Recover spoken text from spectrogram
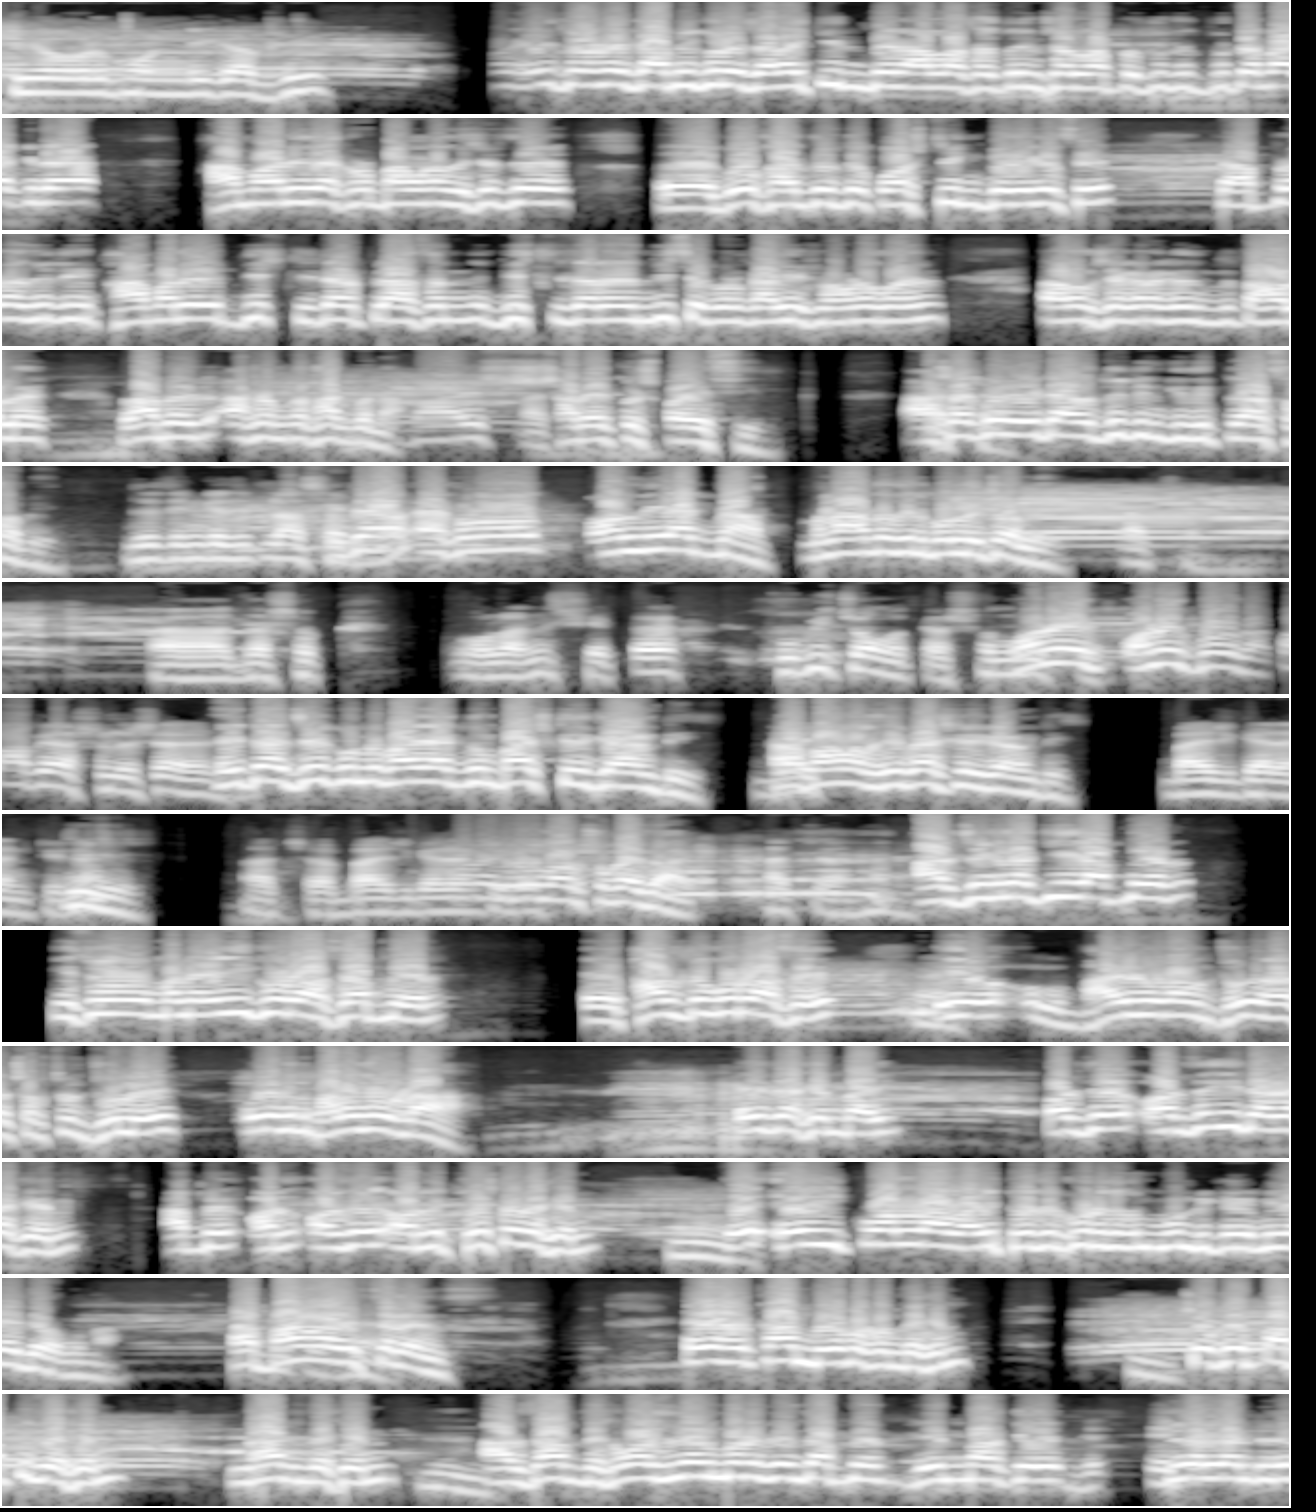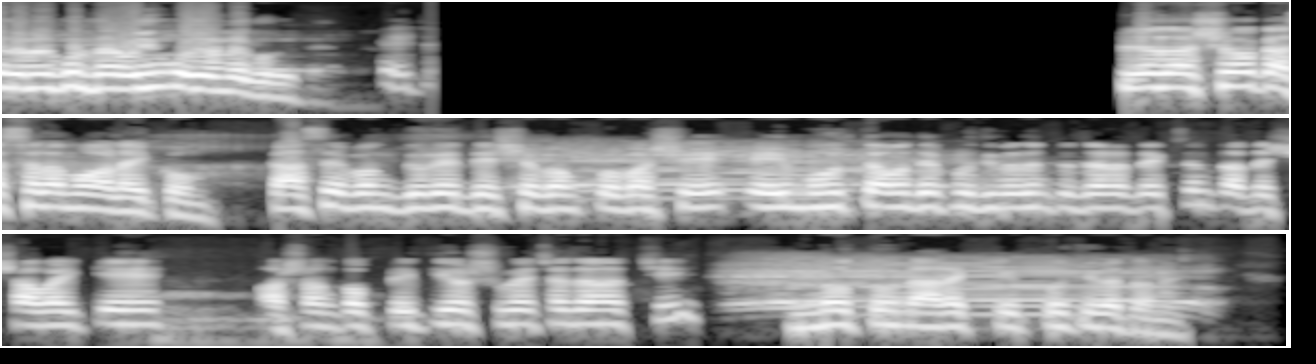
Pure Mondi গাভী। এই ধরনের গাভিগুলো যারা কিনবেন আল্লাহ ইনশাল্লাহ যদি দুটা না কিনে খামারি এখন বাংলাদেশের যে আহ, গো খাদ্যের যে কস্টিং বেড়ে গেছে তা আপনারা যদি খামারে বিশ লিটার প্লাস বিশ লিটারের নিচে কোনো গাভি সংগ্রহ করেন তাহলে সেখানে কিন্তু তাহলে লাভের আশঙ্কা থাকবে না। সাড়ে একুশ পাইছি। আশা আচ্ছা। করি এটা দুই তিন কেজি প্লাস হবে। দুই তিন কেজি প্লাস এটা এখনও অনলি এক দাঁত মানে আধা দিন বললে চলে। আচ্ছা। দর্শক বলেন সেটা খুবই চমৎকার অনেক অনেক বড় পাবে আসলে এটা যে কোনো ভাই একদম বাইশ কেজি গ্যারান্টি হ্যাঁ বাইশ- বাংলাদেশে বাইশ কেজি গ্যারান্টি বাইশ গ্যারান্টি আচ্ছা বাইশ গ্যারান্টি শুকায় যায়। আচ্ছা হ্যাঁ। আর যেগুলা কি আপনার কিছু মানে এই গরু আছে আপনার ফালতু গরু আছে এই ভারী গরু সবসময় ঝুলে ওটা কিন্তু ভালো গরু না। এই দেখেন ভাই ওর যে ওর যে ইটা দেখেন আপনি ওর- যে ফেসটা দেখেন এই কল্লা এই ফেসের করে মুন্ডিকে মিলাই দেবো না। আর বাংলাদেশ চ্যালেঞ্জ এই কাম ধরে দেখেন। চোখে পাপি দেখেন নাক দেখেন আর জাত দেখেন। অরিজিনাল মনে করেন যে আপনি ডেনমার্কে সুইজারল্যান্ডে যে ধরনের করে দেয়, ওই ধরনের করে দেয়। প্রিয় দর্শক আসসালামু আলাইকুম। কাছে এবং দূরে দেশে এবং প্রবাসে এই মুহূর্তে আমাদের প্রতিবেদনটা যারা দেখছেন তাদের সবাইকে অসংখ্য প্রীতি ও শুভেচ্ছা জানাচ্ছি নতুন আরেকটি প্রতিবেদনে।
